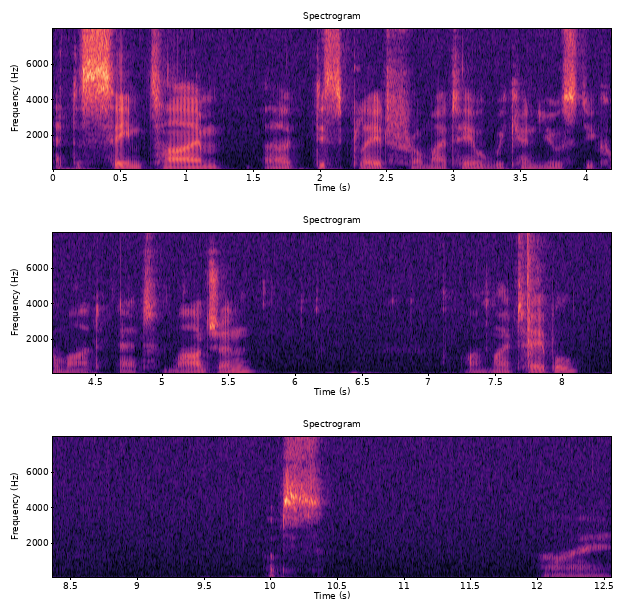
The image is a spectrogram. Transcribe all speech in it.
at the same time uh, displayed from my table, we can use the command add margin on my table. Oops. I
